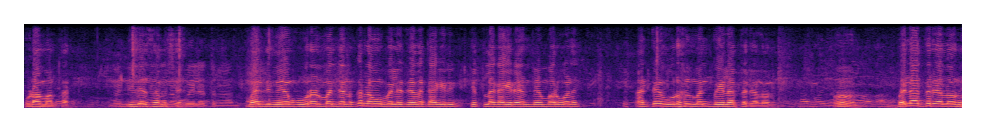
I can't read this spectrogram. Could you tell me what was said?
ಕೊಡಾಮ ಅಂತಾರೆ. ಇದೇ ಸಮಸ್ಯೆ. ಮಂದಿ ಮೇಮ್ ಊರನ್ ಮಂದಿ ಅನ್ಕ ನಮಗೆ ಬೈಲತ್ತೆ ಅದಕ್ಕಾಗಿರಿ ಕಿತ್ಲಾಗಿರಿ ಏನು ಮೆಂಬರ್ಗಳು ಅಂತೇಳಿ ಊರಲ್ಲಿ ಮಂದಿ ಬೈಲತ್ತಾರೆ ಎಲ್ಲರು. ಹ್ಞೂ ಬೈಲತ್ತಾರೆ ಎಲ್ಲರು.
